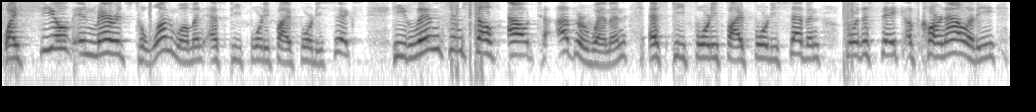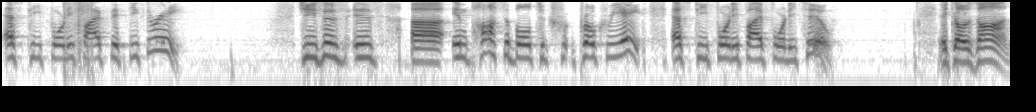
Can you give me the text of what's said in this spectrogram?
Why, sealed in marriage to one woman, SP 4546, he lends himself out to other women, SP 4547, for the sake of carnality, SP 4553. Jesus is uh, impossible to cr- procreate, SP 4542. It goes on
